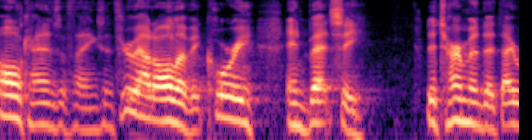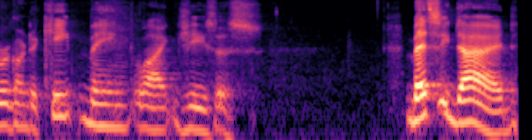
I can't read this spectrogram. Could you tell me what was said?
all kinds of things. And throughout all of it, Corrie and Betsy determined that they were going to keep being like Jesus. Betsy died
